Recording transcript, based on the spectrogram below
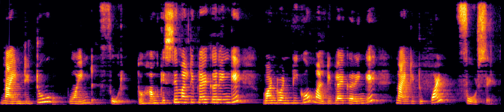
92.4 तो हम किससे मल्टीप्लाई करेंगे? 120 को मल्टीप्लाई करेंगे 92.4 से।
